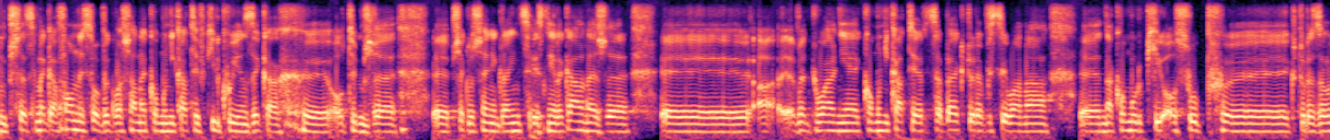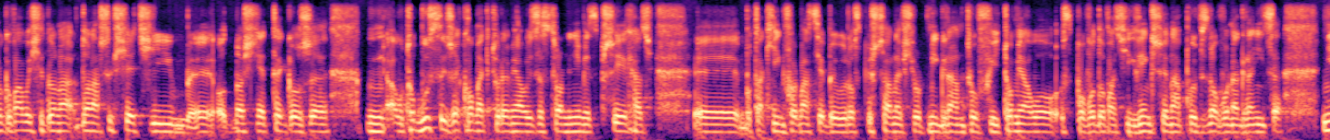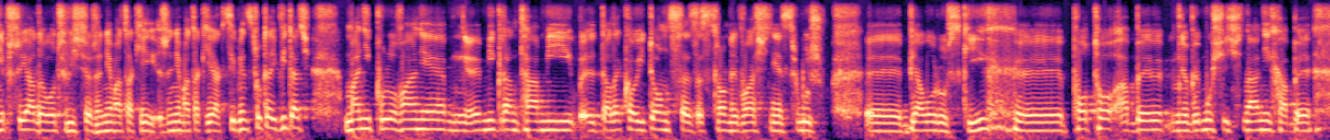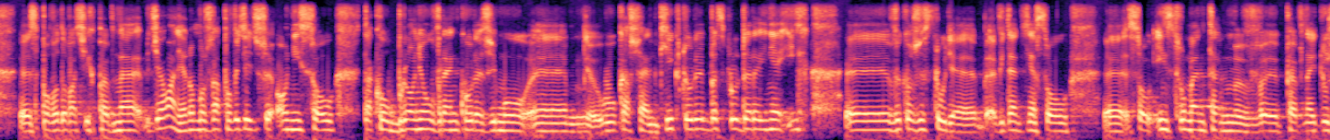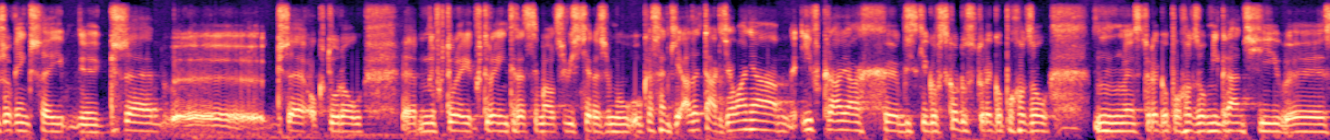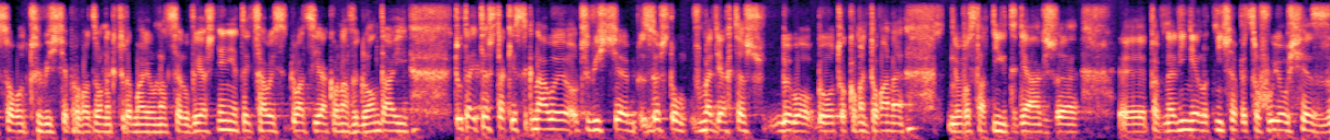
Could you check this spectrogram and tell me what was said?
przez megafony są wygłaszane komunikaty w kilku językach e, o tym, że e, przekroczenie granicy jest nielegalne, że a ewentualnie komunikaty RCB, które wysyła na, e, na komórki osób, e, które zalogowały się do, na, do naszych sieci e, odnośnie tego, że mm, autobusy rzekome, które miały ze strony Niemiec przyjechać, bo takie informacje były rozpuszczane wśród migrantów i to miało spowodować ich większy napływ znowu na granicę. Nie przyjadą oczywiście, że nie ma takiej, że nie ma takiej akcji, więc tutaj widać manipulowanie migrantami daleko idące ze strony właśnie służb białoruskich po to, aby wymusić na nich, aby spowodować ich pewne działanie. No można powiedzieć, że oni są taką bronią w ręku reżimu Łukaszenki, który bezpruderyjnie ich wykorzystuje. Ewidentnie są, są instrumentem w pewnej dużo większej grze, grze o którą, w której, w której interesy ma oczywiście reżim Łukaszenki. Ale tak, działania i w krajach Bliskiego Wschodu, z którego pochodzą, z którego pochodzą migranci, są oczywiście prowadzone, które mają na celu wyjaśnienie tej całej sytuacji, jak ona wygląda i tutaj też takie sygnały oczywiście, zresztą w mediach też było, było to komentowane w ostatnich dniach, że e, pewne linie lotnicze wycofują się z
